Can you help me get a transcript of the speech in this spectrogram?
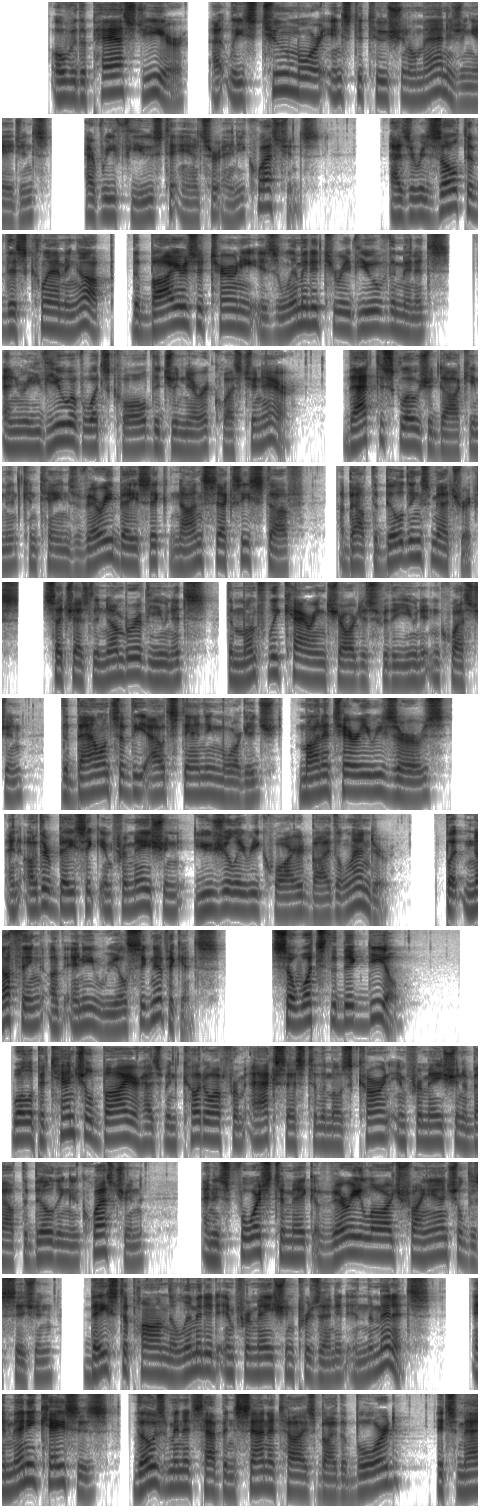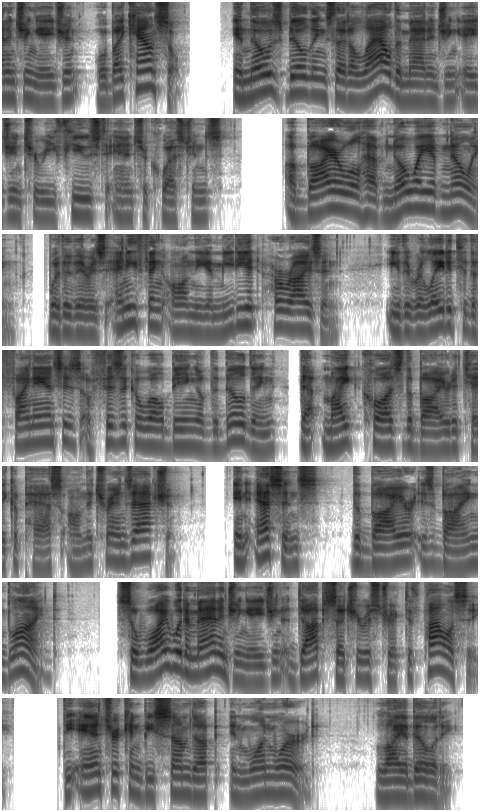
Over the past year, at least two more institutional managing agents have refused to answer any questions. As a result of this clamming up, the buyer's attorney is limited to review of the minutes and review of what's called the generic questionnaire. That disclosure document contains very basic, non sexy stuff about the building's metrics, such as the number of units, the monthly carrying charges for the unit in question, the balance of the outstanding mortgage, monetary reserves, and other basic information usually required by the lender, but nothing of any real significance. So, what's the big deal? Well, a potential buyer has been cut off from access to the most current information about the building in question and is forced to make a very large financial decision based upon the limited information presented in the minutes. In many cases, those minutes have been sanitized by the board, its managing agent, or by counsel. In those buildings that allow the managing agent to refuse to answer questions, a buyer will have no way of knowing whether there is anything on the immediate horizon, either related to the finances or physical well being of the building, that might cause the buyer to take a pass on the transaction. In essence, the buyer is buying blind. So, why would a managing agent adopt such a restrictive policy? The answer can be summed up in one word liability.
